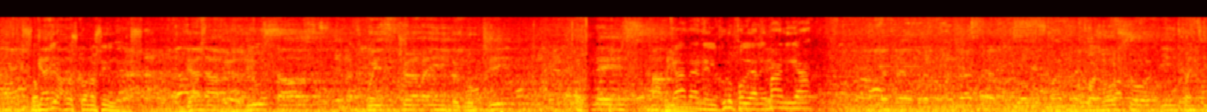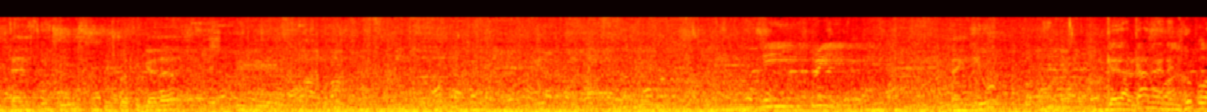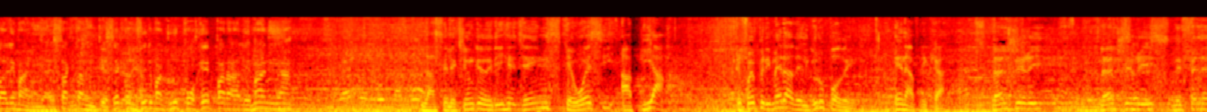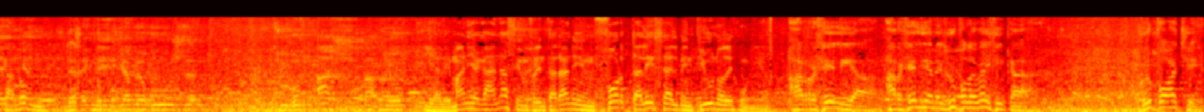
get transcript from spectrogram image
Ghana. Son viejos conocidos. Ghana, Blue Stars with Germany in the Group G. Gana en el grupo de Alemania. was also in 2010 two teams which were together. D3. Thank you. Queda Gana en el grupo de Alemania. Exactamente. Se confirma el grupo G para Alemania. La selección que dirige James Kewesi Apia, que fue primera del grupo D en África. Les du groupe H, Mario. Y Alemania Gana se enfrentarán en Fortaleza el 21 de junio. Argelia. Argelia en el grupo de Bélgica. Grupo H.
